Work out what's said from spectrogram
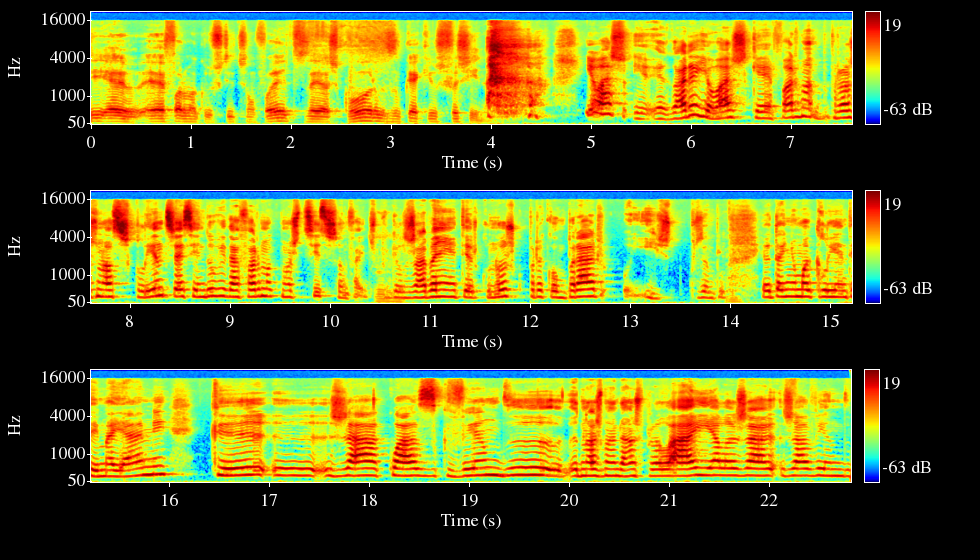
é, é a forma que os vestidos são feitos, é as cores, o que é que os fascina? Eu acho, agora eu acho que é a forma, para os nossos clientes, é sem dúvida a forma como os tecidos são feitos, porque eles já vêm a ter connosco para comprar isto. Por exemplo, eu tenho uma cliente em Miami que eh, já quase que vende, nós mandamos para lá e ela já, já vende,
